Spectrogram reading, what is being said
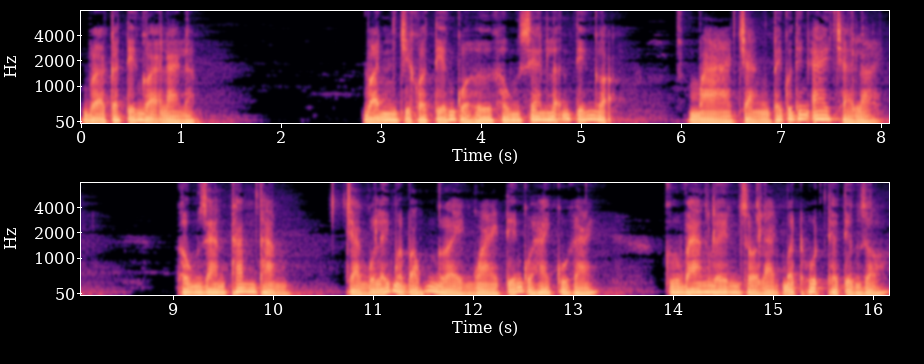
Và cất tiếng gọi lại lầm. Vẫn chỉ có tiếng của hư không xen lẫn tiếng gọi, Mà chẳng thấy có tiếng ai trả lời. Không gian thăm thẳm Chẳng có lấy một bóng người ngoài tiếng của hai cô gái, Cứ vang lên rồi lại mất hút theo tiếng gió.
